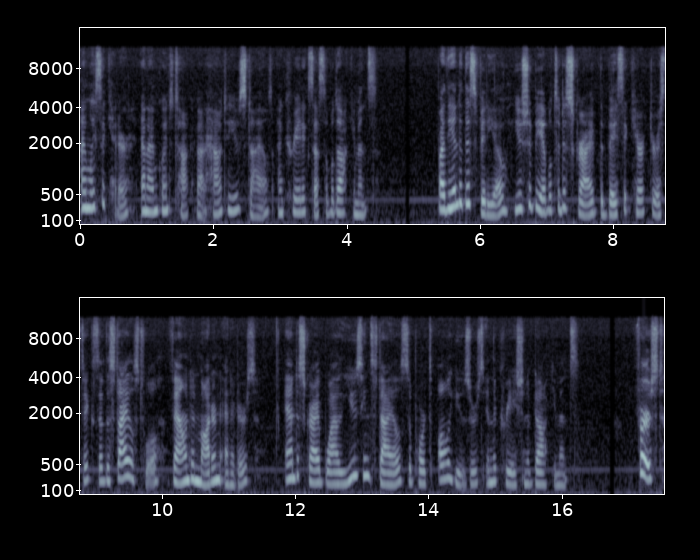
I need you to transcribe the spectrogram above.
I'm Lisa Kidder, and I'm going to talk about how to use styles and create accessible documents. By the end of this video, you should be able to describe the basic characteristics of the Styles tool found in modern editors, and describe why using styles supports all users in the creation of documents. First,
